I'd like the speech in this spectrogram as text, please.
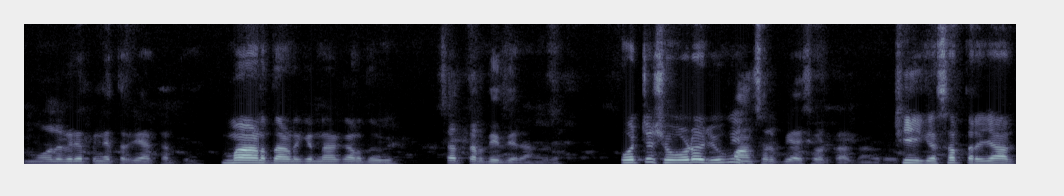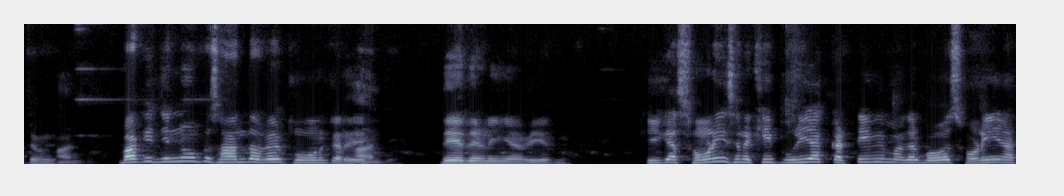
ਮੁੱਲ ਵੀਰੇ 75000 ਕਰਦੇ ਮਾਣ ਤਾਣ ਕਿੰਨਾ ਕਰ ਦੋਗੇ? 70 ਦੀ ਦੇ ਦਾਂਗੇ ਵੀਰੇ। ਉਹ ਚ ਛੋੜ ਹੋ ਜੂਗੀ? 500 ਰੁਪਿਆ ਛੋਟ ਕਰ ਦਾਂਗੇ ਠੀਕ ਆ 70000 ਚੋਂ ਹਾਂਜੀ। ਬਾਕੀ ਜਿੰਨੂੰ ਪਸੰਦ ਹੋਵੇ ਫੋਨ ਕਰੇ। ਹਾਂਜੀ। ਦੇ ਦੇਣੀ ਆ ਵੀਰ ਨੂੰ। ਠੀਕ ਆ ਸੋਹਣੀ ਸੁਨੱਖੀ ਪੂਰੀ ਆ ਕੱਟੀ ਵੀ ਮਗਰ ਬਹੁਤ ਸੋਹਣੀ ਆ।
